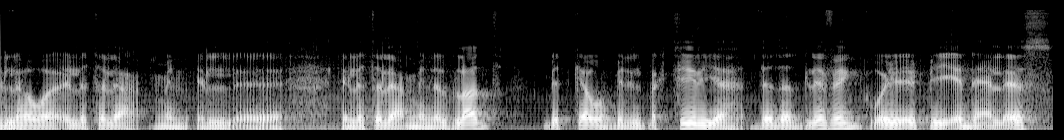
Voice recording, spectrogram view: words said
اللي هو اللي طلع من اللي طلع من ال blood بيتكون من البكتيريا dead and living و PNLs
